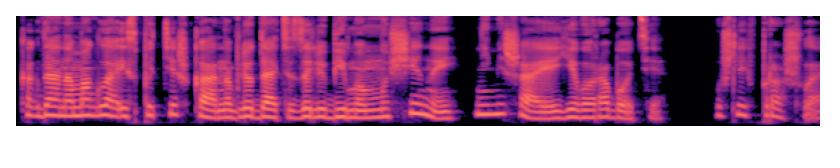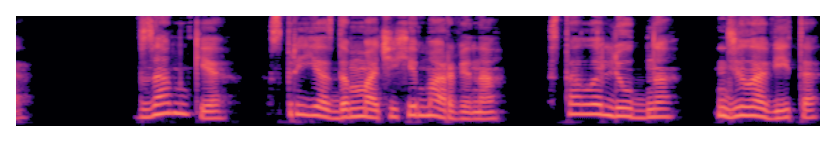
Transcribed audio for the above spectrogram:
когда она могла из-под тишка наблюдать за любимым мужчиной, не мешая его работе, ушли в прошлое. В замке с приездом мачехи Марвина стало людно, деловито,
